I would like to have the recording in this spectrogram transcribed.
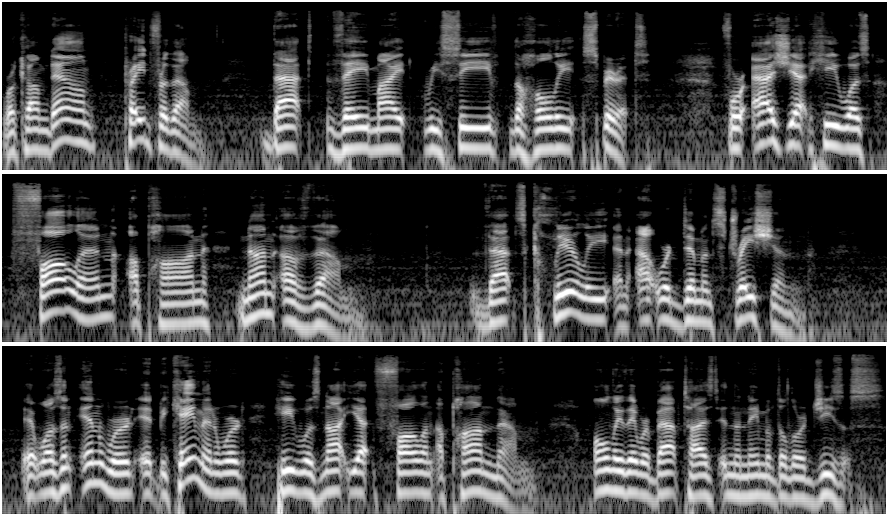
were come down, prayed for them that they might receive the Holy Spirit. For as yet he was fallen upon none of them. That's clearly an outward demonstration. It wasn't inward, it became inward. He was not yet fallen upon them. Only they were baptized in the name of the Lord Jesus.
